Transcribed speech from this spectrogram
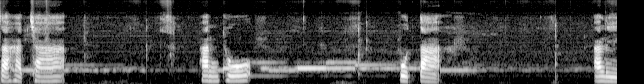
สหัชชะพันธุ ปุตตะอลิ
